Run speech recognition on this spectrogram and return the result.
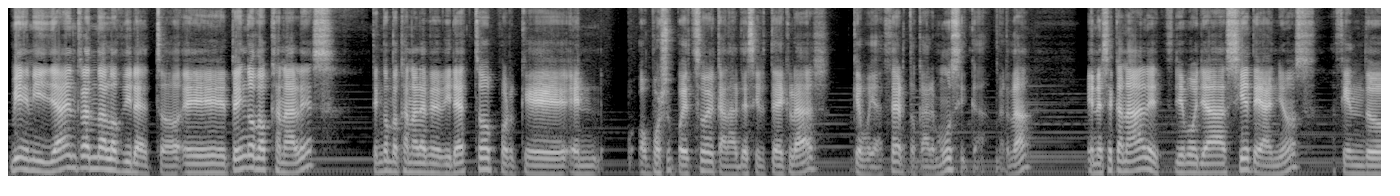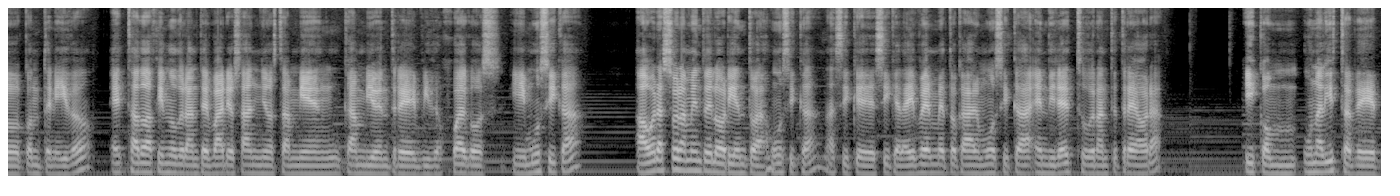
Bien, y ya entrando a los directos, eh, tengo dos canales. Tengo dos canales de directos porque, en, o por supuesto, el canal de Sir Teclas, que voy a hacer, tocar música, ¿verdad? En ese canal llevo ya siete años haciendo contenido. He estado haciendo durante varios años también cambio entre videojuegos y música. Ahora solamente lo oriento a la música, así que si queréis verme tocar música en directo durante tres horas y con una lista de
